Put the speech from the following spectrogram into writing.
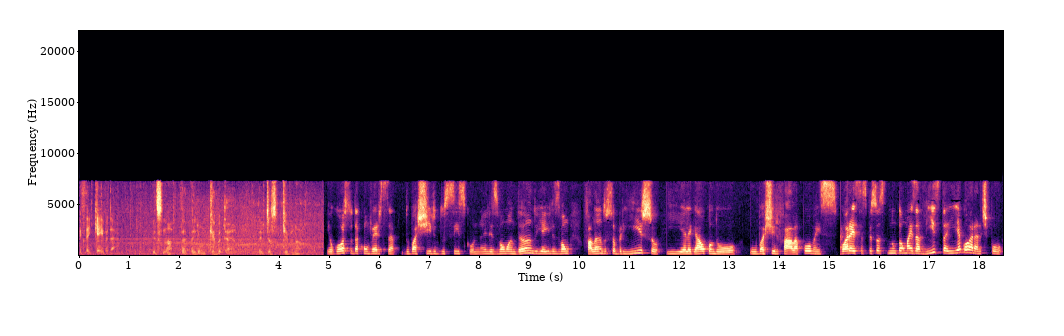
if they gave a damn. It's not that they don't give a damn. They've just given up. Eu gosto da conversa do Bashir e do Cisco, né? Eles vão andando e aí eles vão falando sobre isso e é legal quando o Bashir fala, pô, mas agora essas pessoas não estão mais à vista e agora, né? Tipo,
